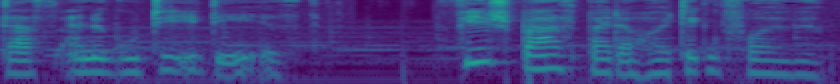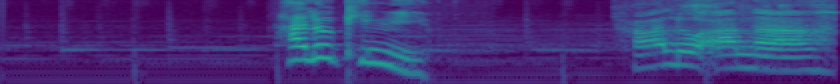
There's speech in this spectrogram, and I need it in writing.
das eine gute Idee ist. Viel Spaß bei der heutigen Folge. Hallo Kingi! Hallo Anna.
